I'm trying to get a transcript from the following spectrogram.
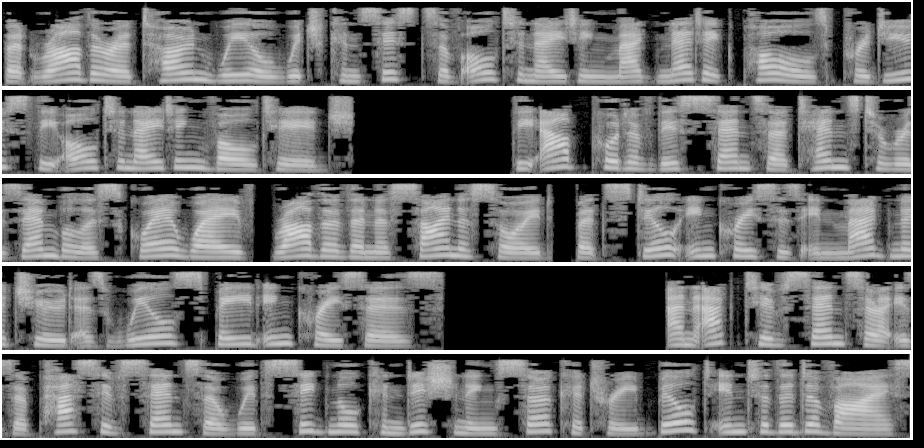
but rather a tone wheel which consists of alternating magnetic poles produce the alternating voltage. The output of this sensor tends to resemble a square wave, rather than a sinusoid, but still increases in magnitude as wheel speed increases. An active sensor is a passive sensor with signal conditioning circuitry built into the device.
